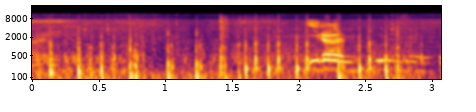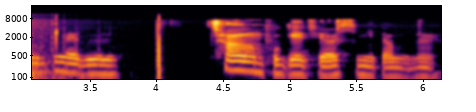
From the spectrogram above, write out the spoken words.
아이, 이런 컴플렉을 처음 보게 되었습니다 오늘.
